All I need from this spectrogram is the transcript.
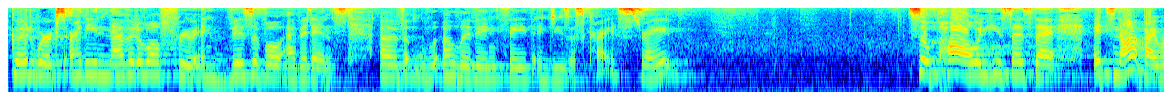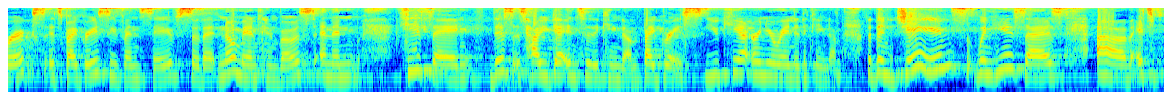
Good works are the inevitable fruit and visible evidence of a living faith in Jesus Christ, right? So, Paul, when he says that it's not by works, it's by grace you've been saved, so that no man can boast, and then he's saying, This is how you get into the kingdom, by grace. You can't earn your way into the kingdom. But then James, when he says um, it's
